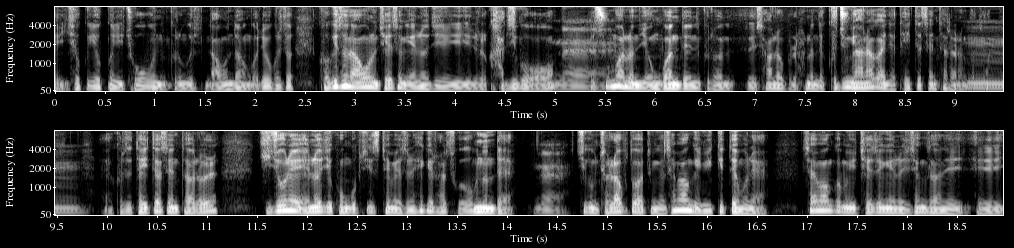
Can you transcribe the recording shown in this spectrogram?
예, 여- 여건이 좋은 그런 것이 나온다는 거죠. 그래서 거기서 나오는 재생 에너지를 가지고 네. 수많은 연관된 그런 산업을 하는데 그 중에 하나가 이제 데이터 센터라는 거죠. 음. 예, 그래서 데이터 센터를 기존의 에너지 공급 시스템에서는 해결할 수가 없는데 네. 지금 전라북도 같은 경우 새만금이 있기 때문에 새만금이 재생 에너지 생산에 예,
